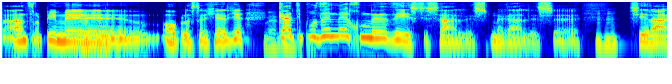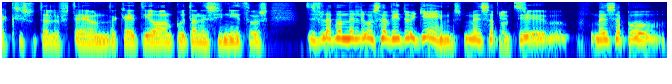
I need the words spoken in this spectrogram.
άνθρωποι με όπλα στα χέρια. Κάτι που δεν έχουμε δει στις άλλες μεγάλες mm-hmm. σειράξεις των τελευταίων δεκαετιών που ήταν συνήθως τις βλέπαμε λίγο σαν video games μέσα από, μέσα από,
